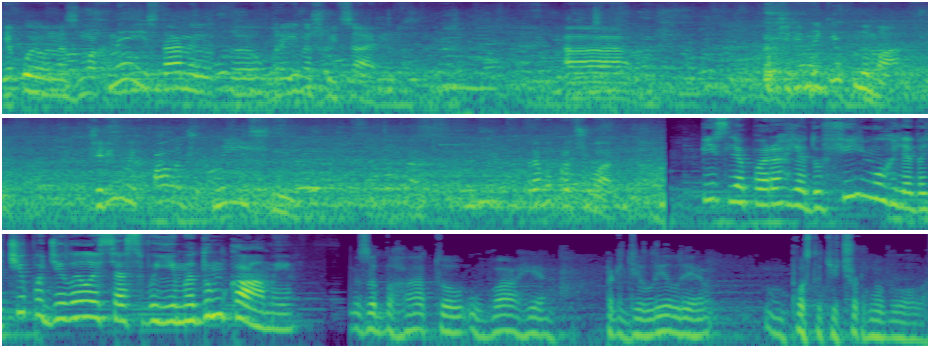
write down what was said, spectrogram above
якою вона змахне і стане е, Україна Швейцарією. А чарівників нема. Чарівних паличок не існує. Треба працювати. Після перегляду фільму глядачі поділилися своїми думками. Ми забагато уваги приділили постаті Чорновола.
